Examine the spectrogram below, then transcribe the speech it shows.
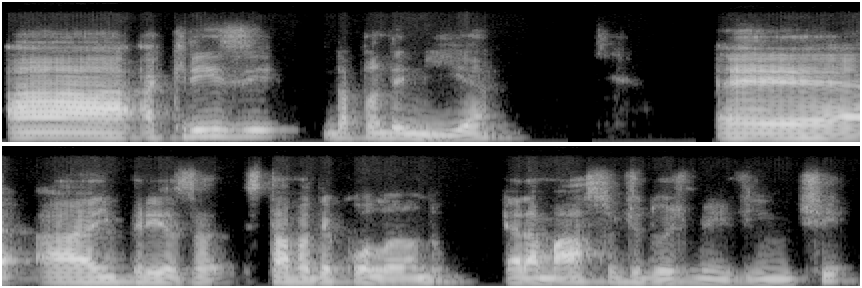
a, a crise da pandemia. É, a empresa estava decolando, era março de 2020.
